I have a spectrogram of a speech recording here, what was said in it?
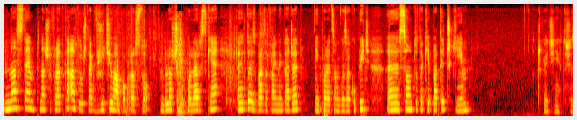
Następna szufladka, a tu już tak wrzuciłam po prostu bloczki polerskie. Y, To jest bardzo fajny gadżet i polecam go zakupić. Są to takie patyczki, Czekajcie, niech to się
